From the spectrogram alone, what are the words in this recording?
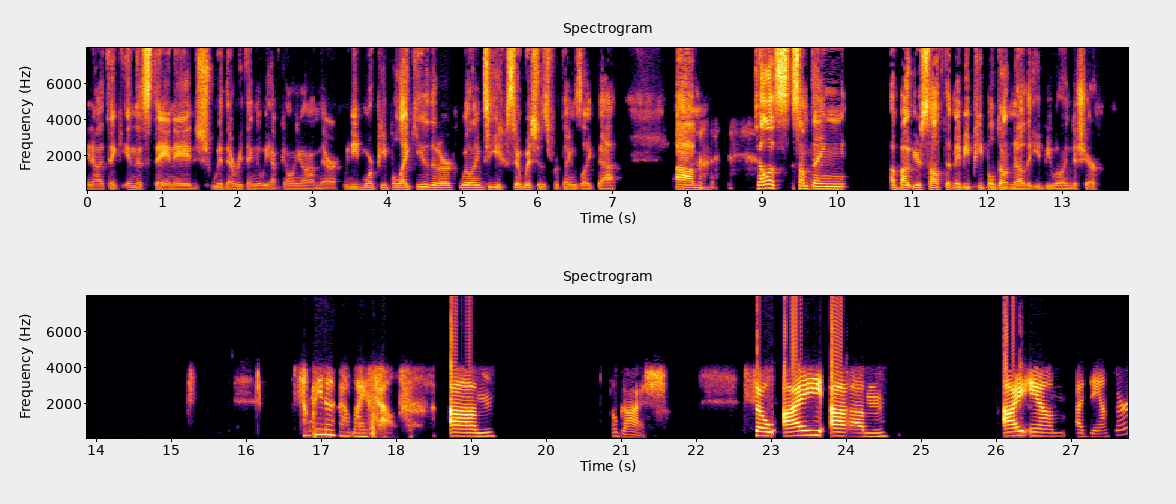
you know, I think in this day and age, with everything that we have going on there, we need more people like you that are willing to use their wishes for things like that. Um, tell us something about yourself that maybe people don't know that you'd be willing to share. Something about myself. Um, oh gosh. So I um, I am a dancer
